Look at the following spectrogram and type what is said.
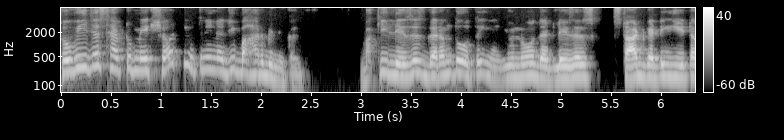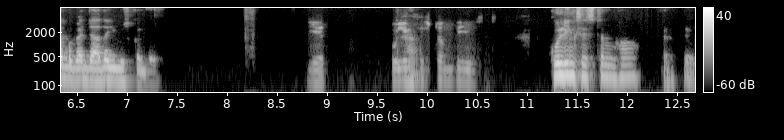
So we just have to make sure कि उतनी एनर्जी बाहर भी निकल जाए। बाकी लेजर्स गर्म तो होते ही हैं। You know that lasers start getting heat up अगर ज़्यादा यूज़ कर लो यस कूलिंग। सिस्टम भी कूलिंग सिस्टम हाँ। करते हो।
